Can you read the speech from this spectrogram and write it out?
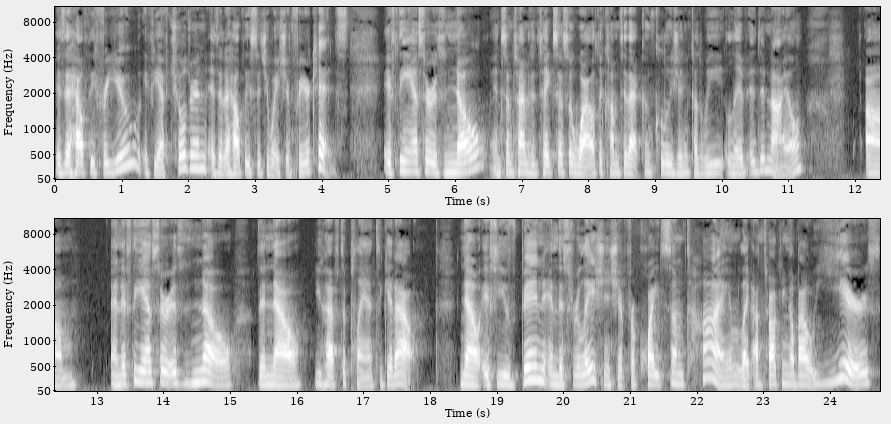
Is it healthy for you? If you have children, is it a healthy situation for your kids? If the answer is no, and sometimes it takes us a while to come to that conclusion because we live in denial, um, and if the answer is no, then now you have to plan to get out. Now, if you've been in this relationship for quite some time, like I'm talking about years,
